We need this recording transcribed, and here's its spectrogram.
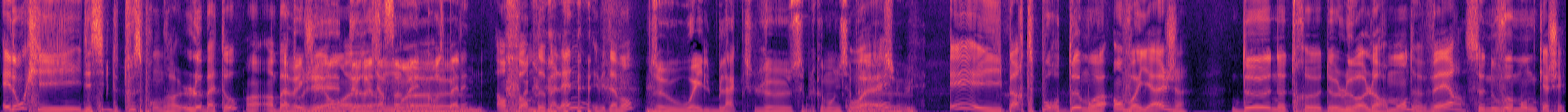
Et donc ils, ils décident de tous prendre le bateau, un, un bateau Avec des- géant des euh, raisons, Car ça va une grosse baleine. en forme de baleine évidemment. The Whale Black, je sais plus comment il s'appelle. Ouais. Et ils partent pour deux mois en voyage de, notre, de leur monde vers ce nouveau monde caché.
